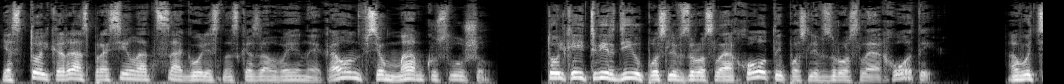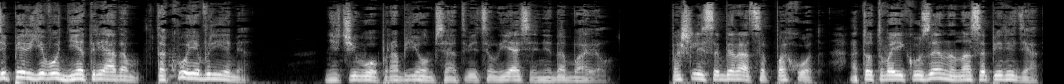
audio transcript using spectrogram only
Я столько раз просил отца, горестно сказал военек, а он все мамку слушал. Только и твердил после взрослой охоты, после взрослой охоты. А вот теперь его нет рядом в такое время. — Ничего, пробьемся, — ответил Ясень и добавил. — Пошли собираться в поход, а то твои кузены нас опередят.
